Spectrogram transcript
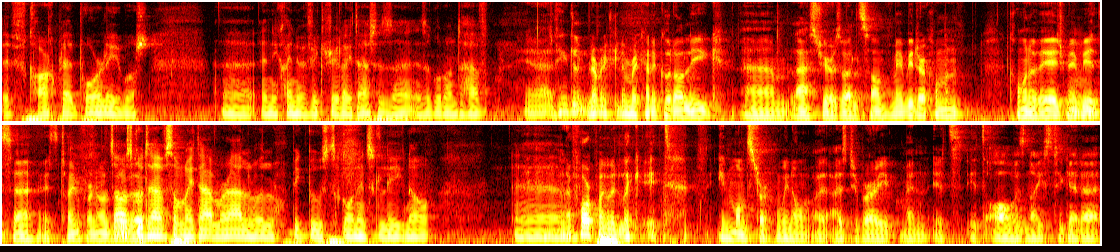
if Cork played poorly. But uh, any kind of a victory like that is a is a good one to have. Yeah, I think Limerick Limerick had a good all league um, last year as well. So maybe they're coming coming of age. Maybe Mm. it's uh, it's time for another. It's always good to have something like that. Morale will big boost going into the league now. and a Um, four point win like it in Munster. We know uh, as Tipperary men, it's it's always nice to get a.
